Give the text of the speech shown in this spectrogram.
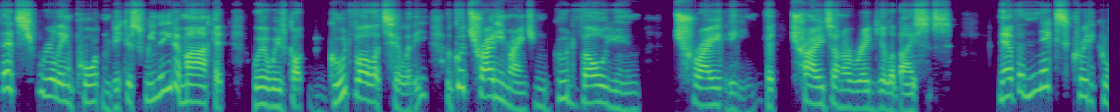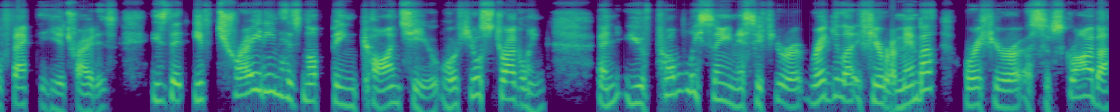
that's really important because we need a market where we've got good volatility, a good trading range and good volume trading that trades on a regular basis. Now, the next critical factor here, traders, is that if trading has not been kind to you, or if you're struggling, and you've probably seen this if you're a regular, if you're a member, or if you're a subscriber,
